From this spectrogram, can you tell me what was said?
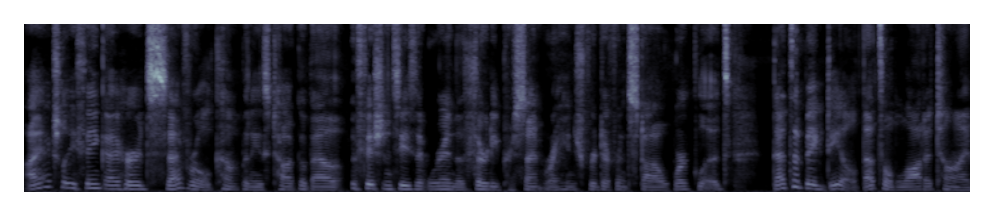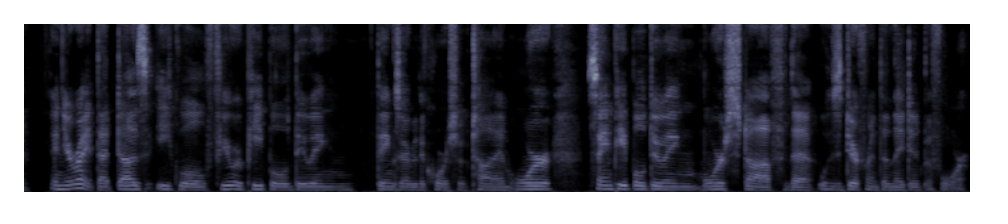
I actually think I heard several companies talk about efficiencies that were in the 30% range for different style workloads. That's a big deal. That's a lot of time. And you're right, that does equal fewer people doing things over the course of time or same people doing more stuff that was different than they did before.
